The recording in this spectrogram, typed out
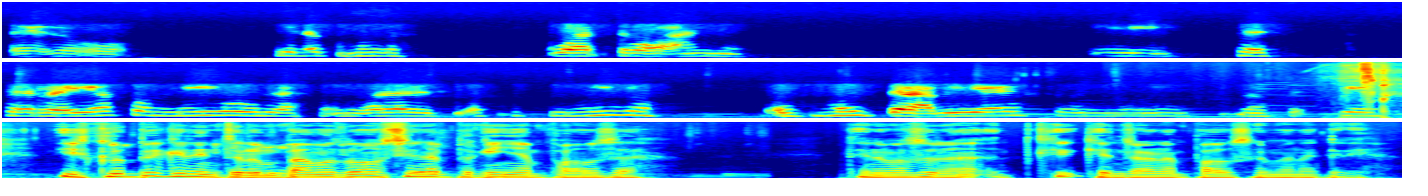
pero tiene como unos cuatro años. Y se, se reía conmigo y la señora decía que su niño es muy travieso y muy no sé qué. Disculpe que le interrumpamos, vamos a hacer una pequeña pausa. Tenemos una, que, que entrar a una pausa, hermana querida.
